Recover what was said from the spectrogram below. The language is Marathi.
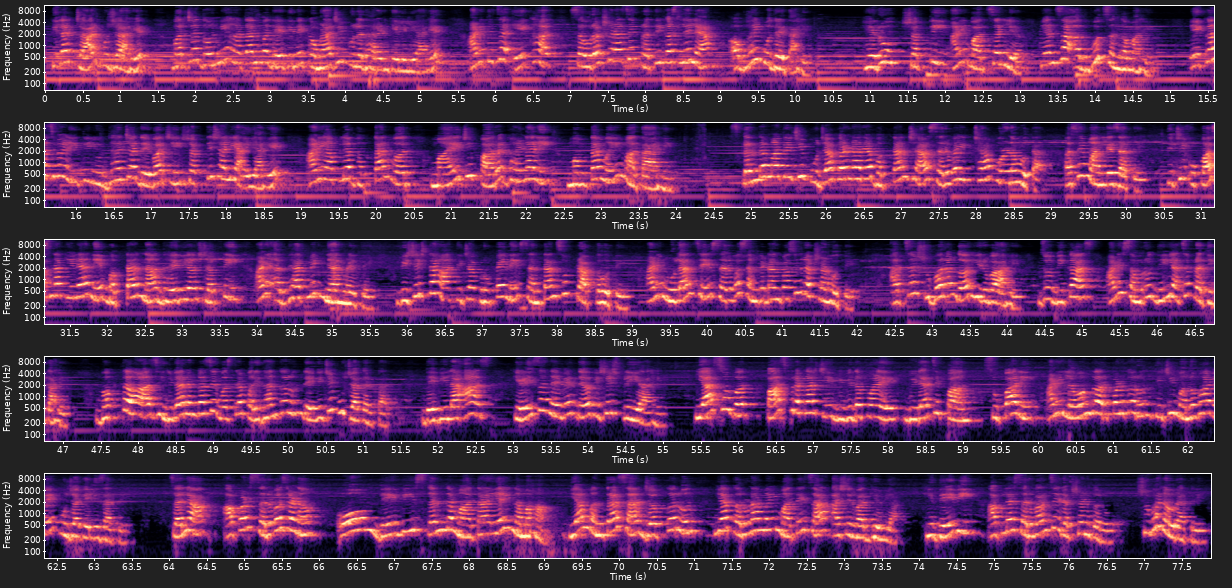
तिला चार पूजा आहेत. वरच्या दोन्ही हातांमध्ये तिने कमळाची फुलं धारण केलेली आहेत आणि तिचा एक हात संरक्षणाचे प्रतीक असलेल्या अभय मुद्रेत आहे. हे रूप शक्ती आणि वात्सल्य यांचा अद्भुत संगम आहे. एकाच वेळी ती युद्धाच्या देवाची शक्तिशाली आई आहे आणि आपल्या भक्तांवर मायेची पारख घालणारी ममतामयी माता आहे. स्कंद मातेची पूजा करणाऱ्या भक्तांच्या सर्व इच्छा पूर्ण होतात असे मानले जाते. तिची उपासना केल्याने भक्तांना धैर्य शक्ती आणि आध्यात्मिक ज्ञान मिळते. विशेषतः तिच्या कृपेने संतान सुख प्राप्त होते आणि मुलांचे सर्व संकटांपासून रक्षण होते. आजचा शुभ रंग हिरवा आहे जो विकास आणि समृद्धी याचे प्रतीक आहे. भक्त आज हिरव्या रंगाचे वस्त्र परिधान करून देवीची पूजा करतात. देवीला आज केळीचा नैवेद्य विशेष प्रिय आहे. यासोबत पाच प्रकारची विविध फळे विड्याचे पान सुपारी आणि लवंग अर्पण करून तिची मनोभावे पूजा केली जाते. चला आपण सर्वजण ओम देवी स्कंद माता यै नमहा या मंत्राचा जप करून या करुणामयी मातेचा आशीर्वाद घेऊया. ही देवी आपल्या सर्वांचे रक्षण करो. शुभ नवरात्री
